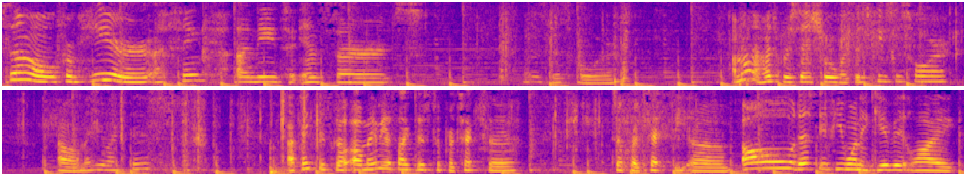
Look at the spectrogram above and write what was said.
So from here, I think I need to insert, what is this for? I'm not 100% sure what this piece is for. Oh, maybe like this. I think this go, oh, maybe it's like this to protect the, to protect the, um, oh, that's if you want to give it like,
